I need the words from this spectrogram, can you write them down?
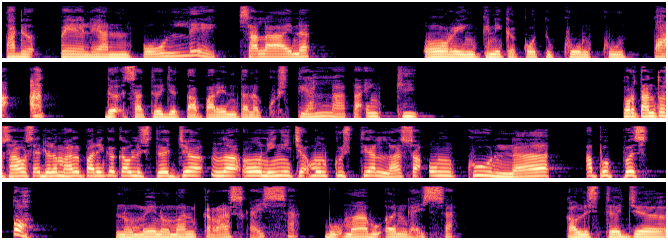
tada pelean pole salaina orang kini ke kotu kongku taat dek satu jeta parentana Gusti Allah tak engki Tor tanto saus e dalam hal panika kaulis deja nga oningi cak mon kustiala sa ongkuna apa bestoh. Nomeno man keras kaisa, bu ma buan kaisa. Kaulis deja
